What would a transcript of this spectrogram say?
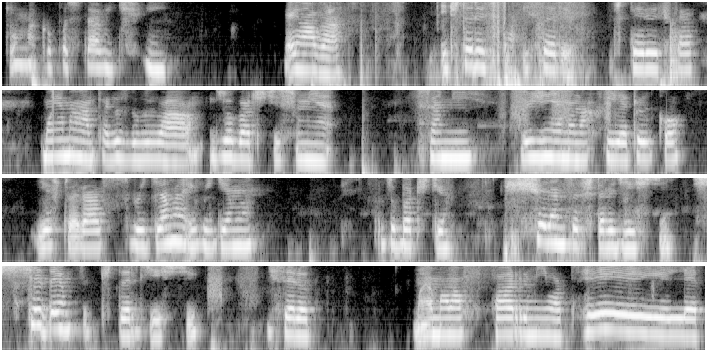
Tu mogę postawić i... Ej, dobra. I 400, i sery. 400. Moja mama tak zdobywała. Zobaczcie w sumie. Sami weźmiemy na chwilę tylko. Jeszcze raz wyjdziemy i wyjdziemy. Zobaczcie. 740. 740. I serio. Moja mama farmiła tyle,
